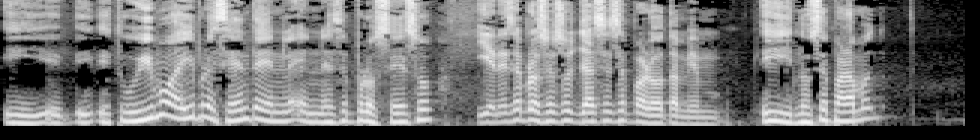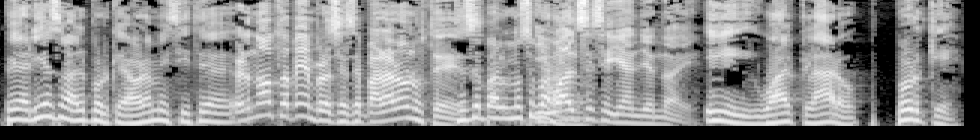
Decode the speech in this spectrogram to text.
Y, y- y estuvimos ahí presentes en, en ese proceso. Y en ese proceso ya se separó también. Y nos separamos. Pegaría saber porque ahora me hiciste... Pero no, está bien, pero se separaron ustedes. Se separaron, no separaron. Igual se seguían yendo ahí. Y igual, claro. ¿Por qué?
